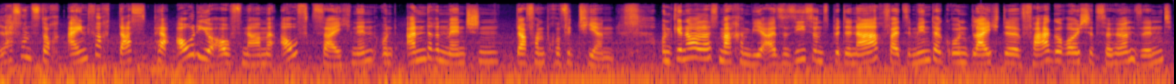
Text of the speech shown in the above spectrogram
lass uns doch einfach das per Audioaufnahme aufzeichnen und anderen Menschen davon profitieren. Und genau das machen wir. Also sieh es uns bitte nach, falls im Hintergrund leichte Fahrgeräusche zu hören sind.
